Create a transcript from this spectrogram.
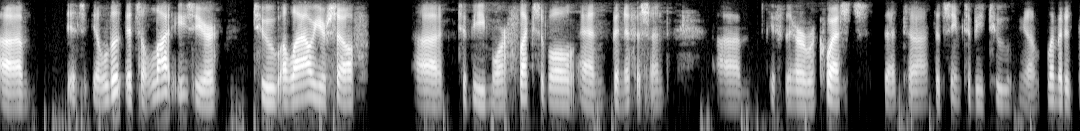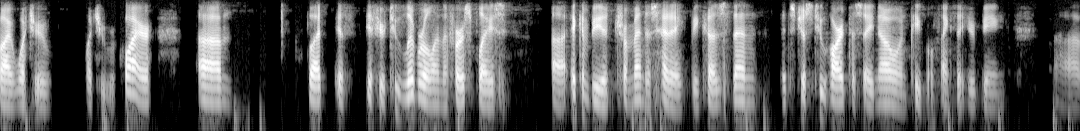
Um, it's it's a lot easier to allow yourself uh, to be more flexible and beneficent um, if there are requests that uh, that seem to be too you know limited by what you what you require. Um, but if if you're too liberal in the first place, uh, it can be a tremendous headache because then it's just too hard to say no, and people think that you're being uh,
